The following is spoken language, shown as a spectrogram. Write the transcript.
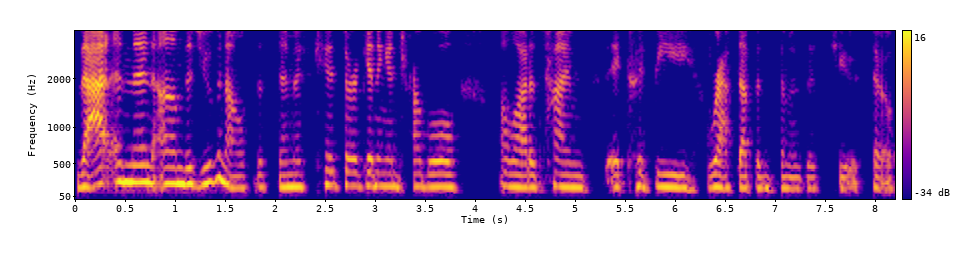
that and then um, the juvenile system if kids are getting in trouble a lot of times it could be wrapped up in some of this too so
